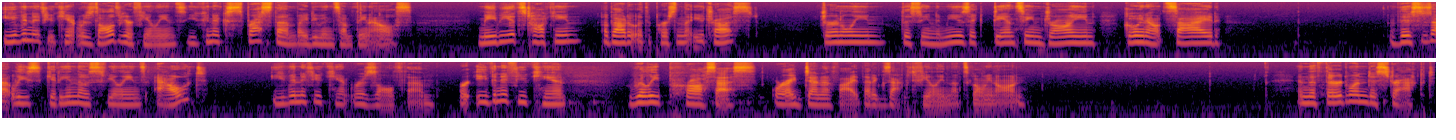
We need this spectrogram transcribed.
Even if you can't resolve your feelings, you can express them by doing something else. Maybe it's talking about it with a person that you trust, journaling, listening to music, dancing, drawing, going outside. This is at least getting those feelings out even if you can't resolve them, or even if you can't really process or identify that exact feeling that's going on. And the third one, distract.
